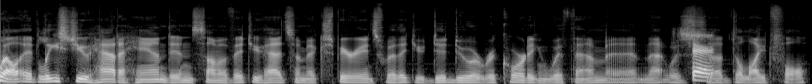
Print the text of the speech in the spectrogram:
Well, at least you had a hand in some of it. You had some experience with it. You did do a recording with them, and that was sure. uh, delightful.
